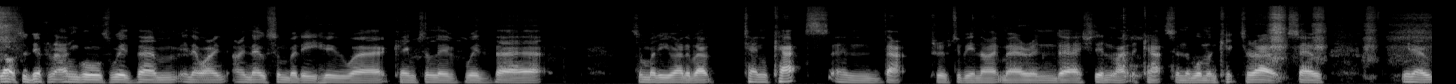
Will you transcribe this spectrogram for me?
lots of different angles. With um, you know, I I know somebody who uh, came to live with uh, somebody who had about 10 cats, and that proved to be a nightmare. And uh, she didn't like the cats, and the woman kicked her out. So, you know,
